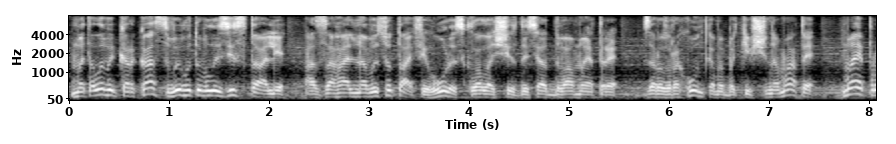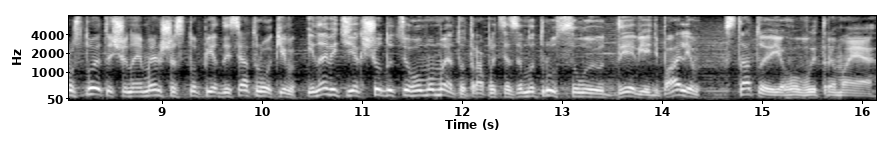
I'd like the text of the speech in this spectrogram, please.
Металевий каркас виготовили зі сталі, а загальна висота фігури склала 62 метри. За розрахунками, батьківщина мати має простояти щонайменше 150 років. І навіть якщо до цього моменту трапиться землетрус силою 9 балів, статуя його витримає.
